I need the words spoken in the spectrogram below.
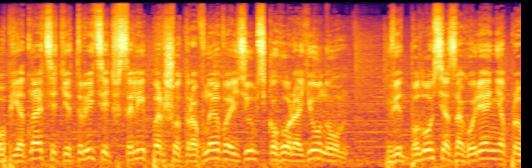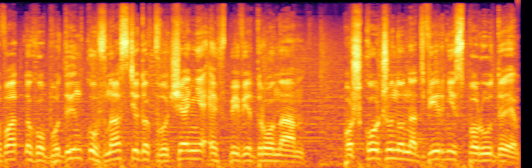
О 15.30 в селі Першотравневе Ізюмського району відбулося загоряння приватного будинку внаслідок влучання FPV-дрона. Пошкоджено надвірні споруди.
